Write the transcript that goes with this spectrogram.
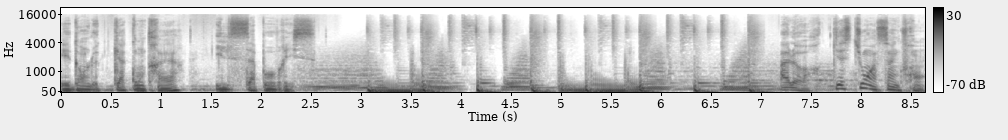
Et dans le cas contraire, ils s'appauvrissent. Alors, question à 5 francs.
